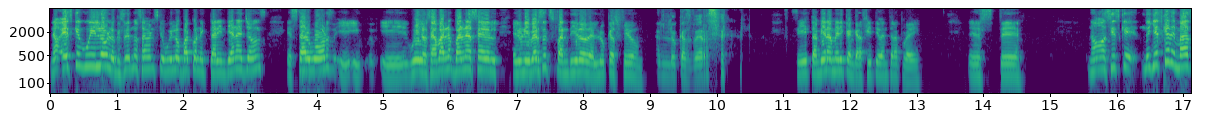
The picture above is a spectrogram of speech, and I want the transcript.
No, es que Willow, lo que ustedes no saben es que Willow va a conectar Indiana Jones, Star Wars y, y- y Willow. O sea, van, a- van a hacer el, el universo expandido de Lucasfilm. El Lucasverse. Sí, también American Graffiti va a entrar por ahí. Este. No, si es que. No, y es que además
